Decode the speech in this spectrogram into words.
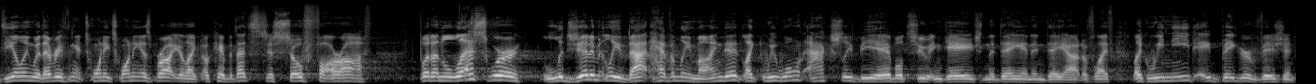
dealing with everything that 2020 has brought, you're like, okay, but that's just so far off. But unless we're legitimately that heavenly minded, like we won't actually be able to engage in the day in and day out of life. Like we need a bigger vision.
